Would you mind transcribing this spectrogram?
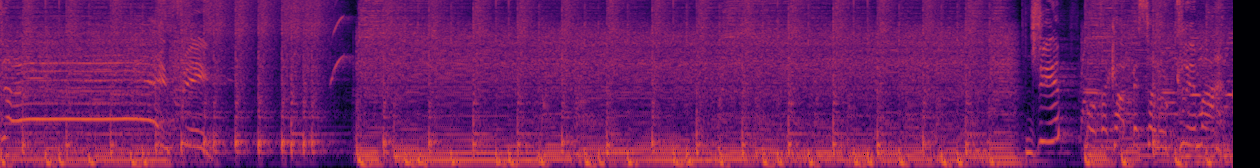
Sem fim. De ponta cabeça no clima,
